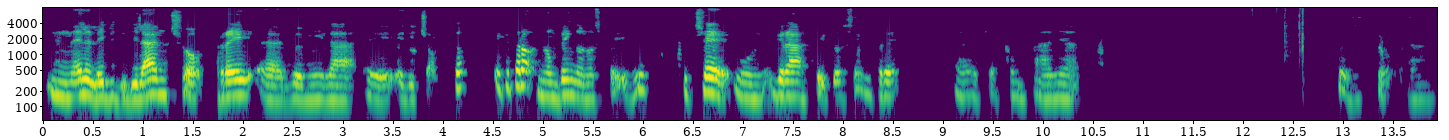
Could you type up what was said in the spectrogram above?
nelle leggi di bilancio pre-2018 eh, e che però non vengono spesi. C'è un grafico sempre eh, che accompagna questo. Eh,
